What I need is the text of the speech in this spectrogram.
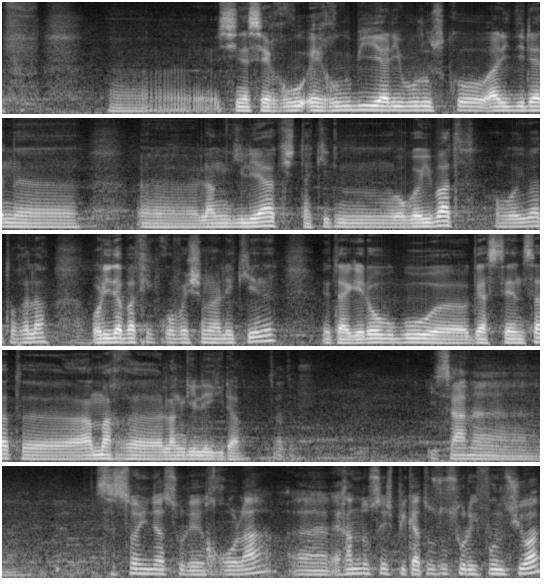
uh, zinez errugbi ari buruzko ari diren uh, uh, langileak, ez dakit mm, ogoi bat, ogoi bat horrela. Hori da bakik profesionalekin eta gero gu uh, gazteentzat uh, amar uh, langile gira. Izan Zezoin da zure jola, uh, erran duzu espikatu zu zure funtzioa,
